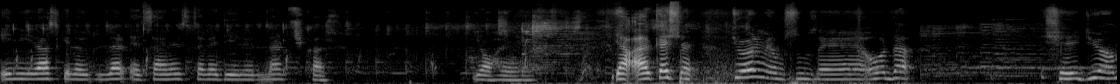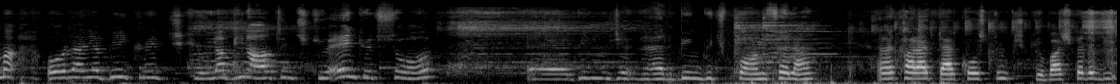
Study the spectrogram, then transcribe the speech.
En iyi rastgele ödüller efsane star hediyelerinden çıkar. Ya he. Ya arkadaşlar görmüyor musunuz ee, orada şey diyor ama oradan ya bin kredi çıkıyor ya bin altın çıkıyor. En kötüsü o. Ee, bin mücevher, bin güç puanı falan. Yani karakter, kostüm çıkıyor. Başka da bir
